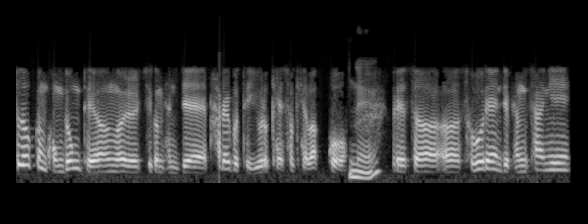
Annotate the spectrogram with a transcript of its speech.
수도권 공동 대응을 지금 현재 8월부터 이후로 계속 해왔고 네. 그래서 어, 서울에 이제 병상이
